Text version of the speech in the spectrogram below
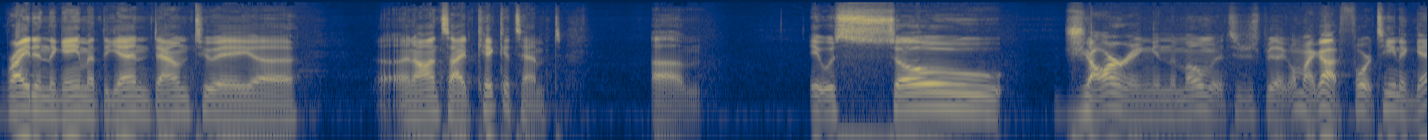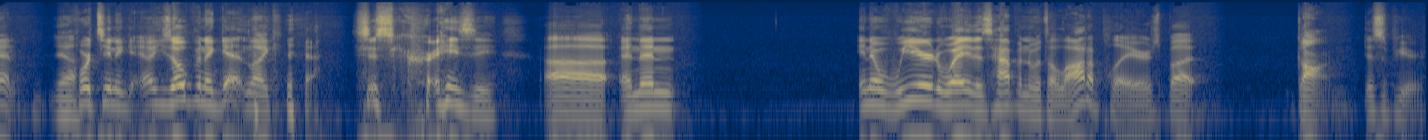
right in the game at the end down to a uh, an onside kick attempt. Um, it was so jarring in the moment to just be like, "Oh my god, 14 again." Yeah. 14 again. He's open again. Like it's just crazy. Uh, and then in a weird way this happened with a lot of players, but gone, disappeared.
